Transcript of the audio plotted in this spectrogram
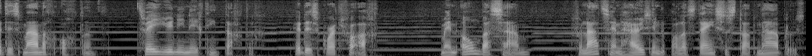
Het is maandagochtend, 2 juni 1980. Het is kwart voor acht. Mijn oom Bassam verlaat zijn huis in de Palestijnse stad Nablus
